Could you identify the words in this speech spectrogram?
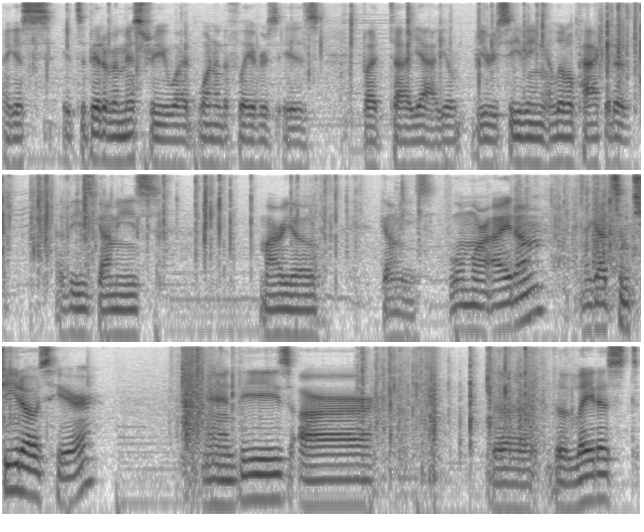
I guess it's a bit of a mystery what one of the flavors is. But uh, yeah you'll be receiving a little packet of, of these gummies. Mario gummies. One more item. I got some Cheetos here. And these are the the latest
